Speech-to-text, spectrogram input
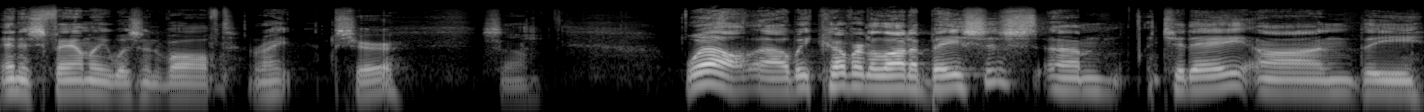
And his family was involved, right? Sure. So, well, uh, we covered a lot of bases um, today on the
